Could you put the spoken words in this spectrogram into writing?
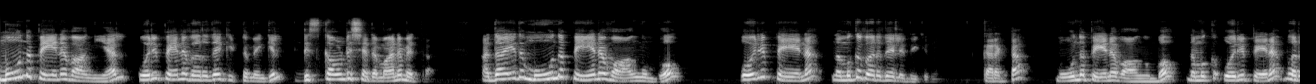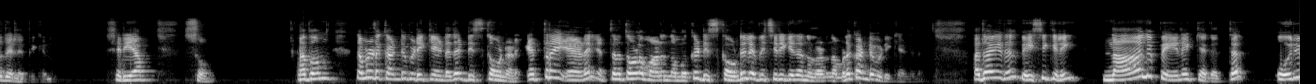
മൂന്ന് പേന വാങ്ങിയാൽ ഒരു പേന വെറുതെ കിട്ടുമെങ്കിൽ ഡിസ്കൗണ്ട് ശതമാനം എത്ര? അതായത് മൂന്ന് പേന വാങ്ങുമ്പോൾ ഒരു പേന നമുക്ക് വെറുതെ ലഭിക്കുന്നു. കറക്റ്റാ മൂന്ന് പേന വാങ്ങുമ്പോൾ നമുക്ക് ഒരു പേന വെറുതെ ലഭിക്കുന്നു. ശരിയാ? സോ അപ്പം നമ്മളിവിടെ കണ്ടുപിടിക്കേണ്ടത് ഡിസ്കൗണ്ട് ആണ്. എത്രയാണ്? എത്രത്തോളമാണ് നമുക്ക് ഡിസ്കൗണ്ട് ലഭിച്ചിരിക്കുന്നത് എന്നുള്ളതാണ് നമ്മൾ കണ്ടുപിടിക്കേണ്ടത്. അതായത് ബേസിക്കലി നാല് പേനയ്ക്കകത്ത് ഒരു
